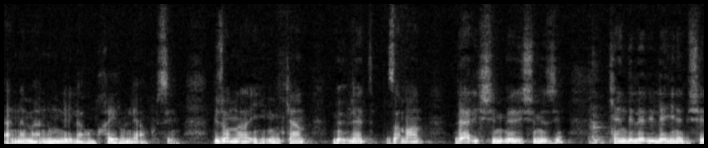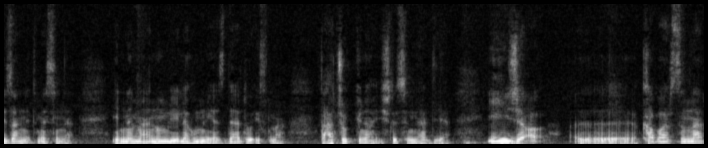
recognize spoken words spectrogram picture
ennemâ numli lehum hayrun li enfusihim. Biz onlara imkan, mühlet, zaman verişim, verişimizi kendileri lehine bir şey zannetmesinler. İnnemâ numli lehum liyezdâdu isma. Daha çok günah işlesinler diye. İyice e, kabarsınlar,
